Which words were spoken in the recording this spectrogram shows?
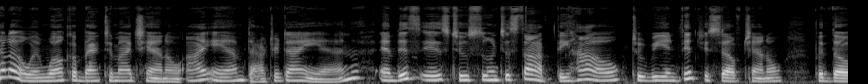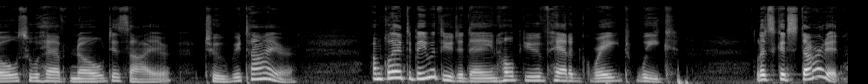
Hello and welcome back to my channel. I am Dr. Diane, and this is Too Soon to Stop, the How to Reinvent Yourself channel for those who have no desire to retire. I'm glad to be with you today and hope you've had a great week. Let's get started.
